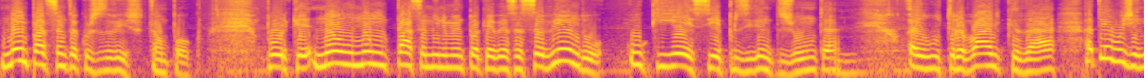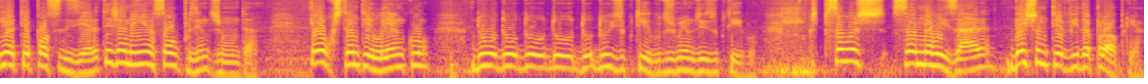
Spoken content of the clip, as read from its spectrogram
Nem para Santa Cruz do Bispo, tão pouco. Porque não, não passa minimamente pela cabeça, sabendo o que é ser presidente de junta, eh, o trabalho que dá, até hoje em dia até posso dizer, até já nem é só o presidente de junta, é o restante elenco do, do, do, do, do- do executivo, dos membros do executivo. As pessoas, se analisar, deixam de ter vida própria.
